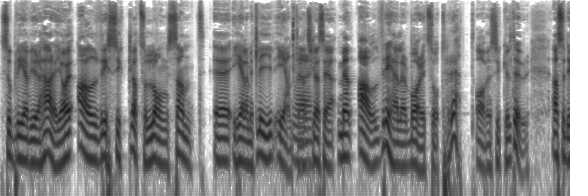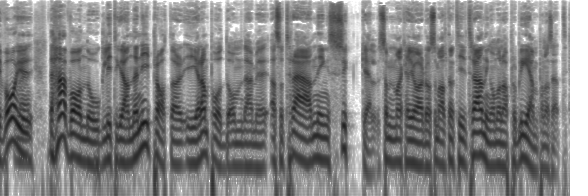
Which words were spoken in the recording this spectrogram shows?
så blev ju det här, jag har ju aldrig cyklat så långsamt eh, i hela mitt liv egentligen Nej. skulle jag säga men aldrig heller varit så trött av en cykeltur. Alltså det var ju, Nej. det här var nog lite grann när ni pratar i eran podd om det här med alltså träningscykel som man kan göra då som alternativträning om man har problem på något sätt.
